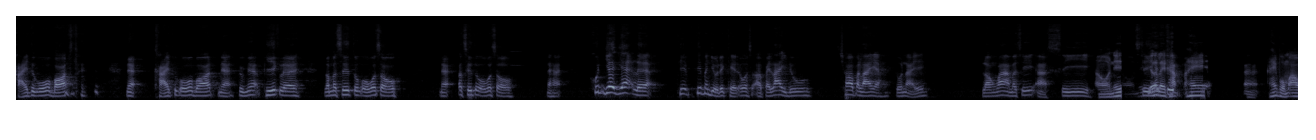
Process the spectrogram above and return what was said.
ขายทุก overbought เนี่ย ขายทุก overbought เนี่ยตรงเนี้ย peak เลย เรามาซื้อตรง oversoldเนี่ยก็ซื้อตัว oversold นะฮะหุ้นเยอะแยะเลยอะที่ที่มันอยู่ในเขต oversold เอาไปไล่ดู ชอบอะไรอะ ตัวไหน ลองว่ามาซิอะซีอ๋อนี่ซีเยอะเลยครับ ให้อ่าให้ผมเอา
